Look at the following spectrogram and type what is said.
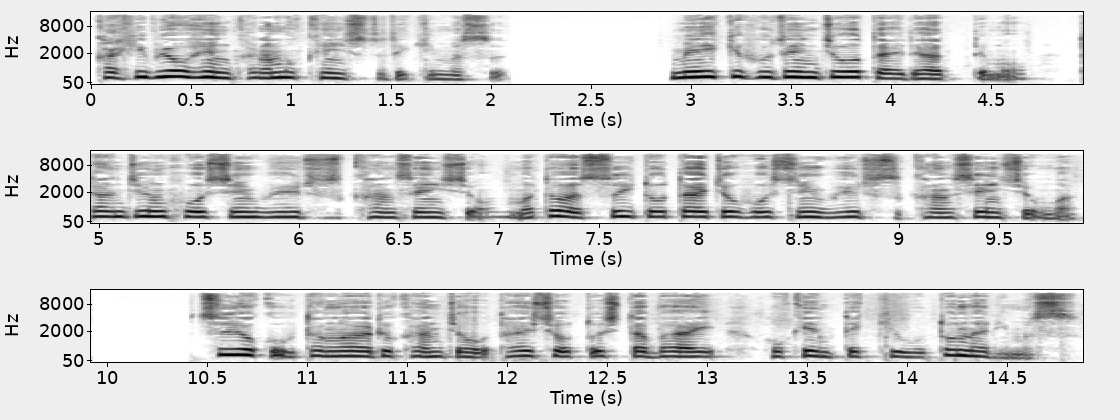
可否病変からも検出できます。免疫不全状態であっても、単純疱疹ウイルス感染症、または水筒帯状疱疹ウイルス感染症が強く疑われる患者を対象とした場合、保険適用となります。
